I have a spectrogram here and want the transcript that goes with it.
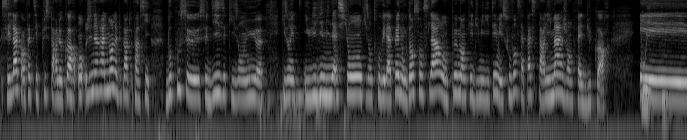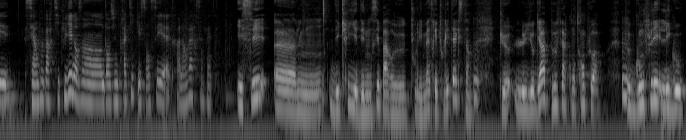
c'est là qu'en fait c'est plus par le corps. Généralement la plupart enfin si beaucoup se, disent qu'ils ont eu euh, qu'ils ont eu l'illumination qu'ils ont trouvé la paix. Donc dans ce sens là on peut manquer d'humilité mais souvent ça passe par l'image en fait du corps et c'est un peu particulier dans, un, dans une pratique qui est censée être à l'inverse, en fait. Et c'est euh, décrit et dénoncé par euh, tous les maîtres et tous les textes hein, mm. que le yoga peut faire contre-emploi, mm. peut gonfler l'ego,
